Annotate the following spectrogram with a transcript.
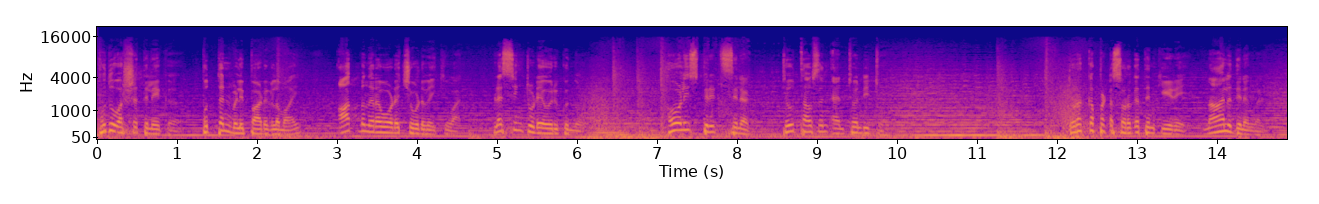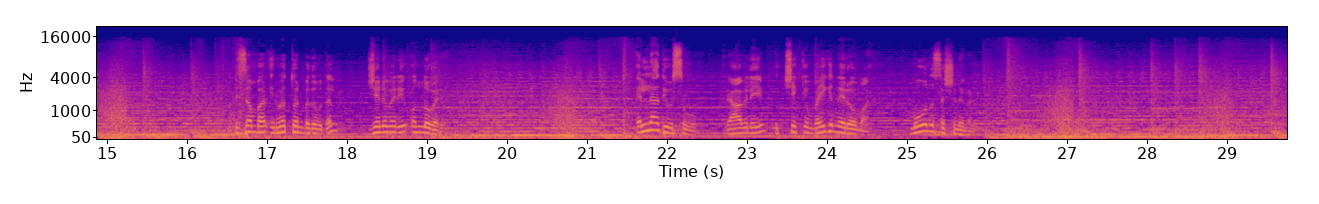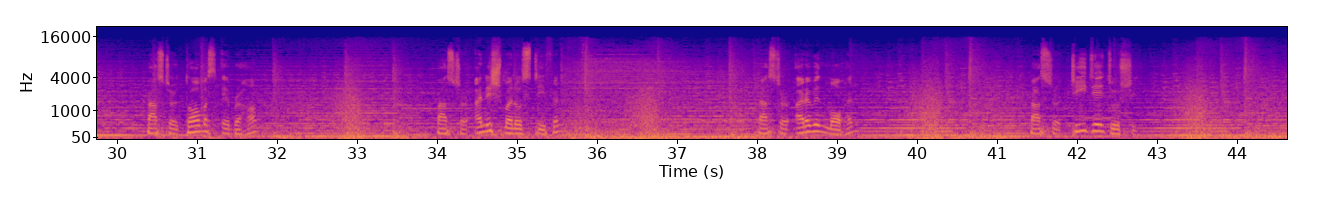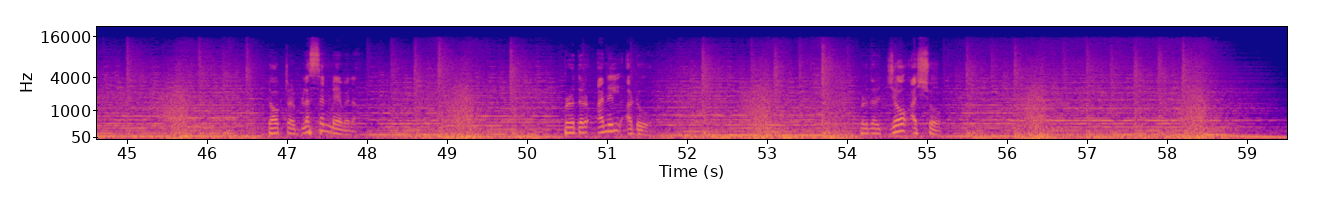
പുതുവർഷത്തിലേക്ക് പുത്തൻ വെളിപ്പാടുകളുമായി ആത്മനിറവോടെ ചുവടുവയ്ക്കുവാൻ ബ്ലെസ്സിംഗ് ടുഡേ ഒരുക്കുന്നു. Holy Spirit Synod two thousand and twenty two തുറക്കപ്പെട്ട സ്വർഗത്തിന് കീഴേ നാല് ദിനങ്ങൾ. ഡിസംബർ ഇരുപത്തൊൻപത് മുതൽ ജനുവരി ഒന്ന് വരെ. എല്ലാ ദിവസവും രാവിലെയും ഉച്ചയ്ക്കും വൈകുന്നേരവുമായി മൂന്ന് സെഷനുകൾ. Pastor Thomas Abraham pastor Aneesh Mano Stephen pastor Aravind Mohan pastor T J Joshi doctor Blessan Memana brother Anil Adoor brother Jo Ashok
